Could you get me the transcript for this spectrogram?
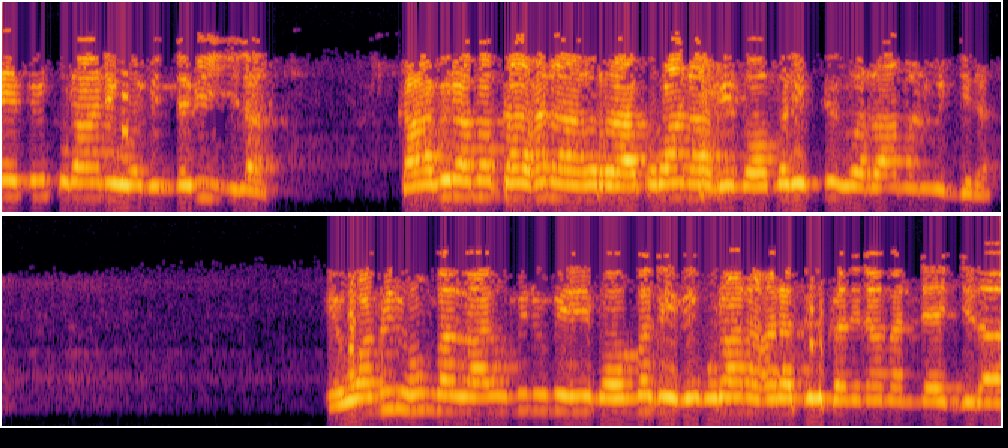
أي بالقرآن وبالنبي له كافر مكة هنا ورا قرآن في محمد ابتز ورا من وجدا ومنهم من لا يؤمن به محمد في قرآن هنا تلك من نجدا.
